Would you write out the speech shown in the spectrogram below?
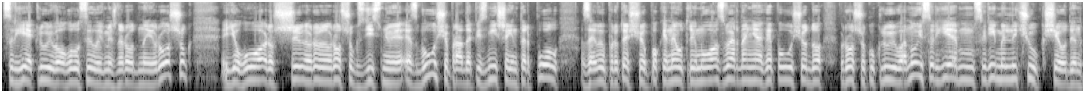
Сергія Клюєва оголосили в міжнародний розшук. Його розшук здійснює СБУ. Щоправда, пізніше Інтерпол заявив про те, що поки не утримував звернення ГПУ щодо розшуку Клюєва. Ну і Сергій, Сергій Мельничук, ще один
